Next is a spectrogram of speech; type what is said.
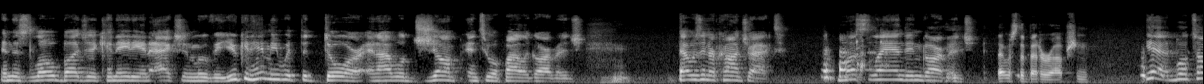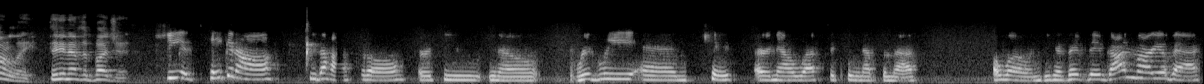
in this low budget Canadian action movie. You can hit me with the door, and I will jump into a pile of garbage." That was in her contract. Must land in garbage. That was the better option. Yeah, well, totally. They didn't have the budget. she is taken off to the hospital or to you know Ridley and Chase are now left to clean up the mess alone because they've they've gotten Mario back.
